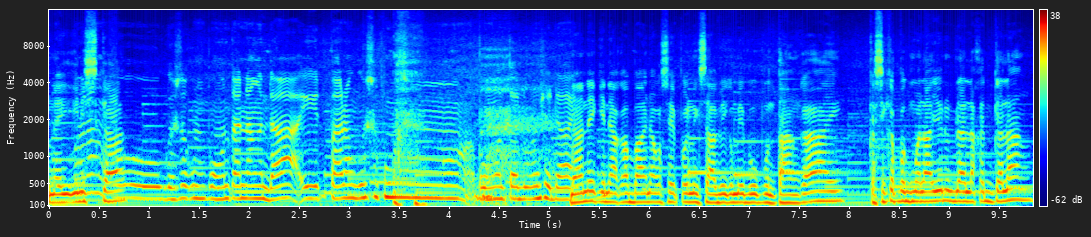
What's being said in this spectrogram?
naiinis ka? Oo, gusto kong pumunta ng dait. Parang gusto kong pumunta doon sa dait. Nanay, kinakabahan ako sa'yo pag nagsabi ko may pupuntahan ka ay. Kasi kapag malayo, naglalakad ka lang.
